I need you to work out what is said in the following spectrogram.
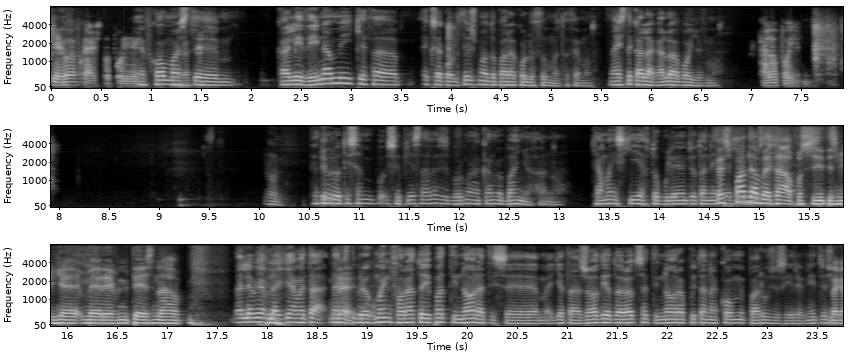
Και εγώ ευχαριστώ πολύ. Ευχόμαστε καλή δύναμη και θα εξακολουθήσουμε να το παρακολουθούμε το θέμα. Να είστε καλά. Καλό απόγευμα. Καλό απόγευμα. Δεν το ρωτήσαμε σε ποιες θάλασσες μπορούμε να κάνουμε μπάνιο, Θάνο. Και άμα ισχύει αυτό που λένε ότι όταν έχεις. Θε πάντα μετά από συζήτηση με ερευνητές να. Να λέω μια βλακία μετά. Εντάξει, ναι. την προηγούμενη φορά το είπα την ώρα της ε, για τα ζώδια, το ρώτησα την ώρα που ήταν ακόμη παρούσες οι ερευνήτρε.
